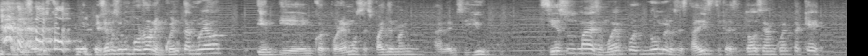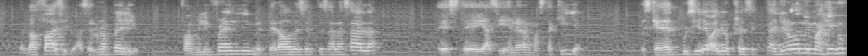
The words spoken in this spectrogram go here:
Empecemos, en un borrón en cuenta nueva y, incorporemos a Spider-Man al MCU. Si esos más se mueven por números, estadísticas y todos se dan cuenta que es más fácil hacer una peli family friendly, meter adolescentes a la sala este, y así generan más taquilla. Es que Deadpool sí le valió 13. Yo no me imagino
